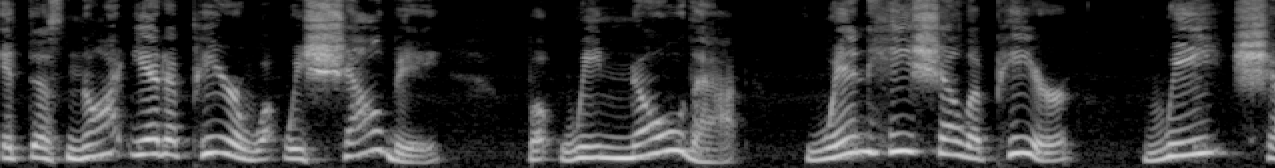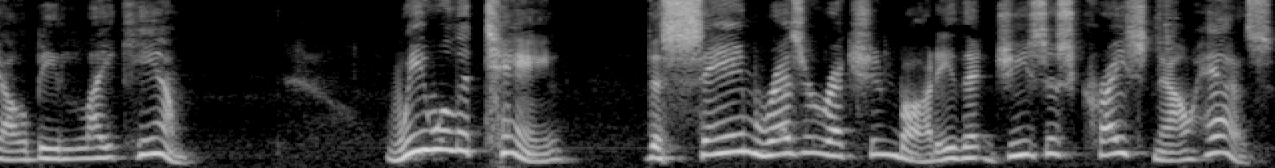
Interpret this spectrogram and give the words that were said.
It does not yet appear what we shall be, but we know that when he shall appear, we shall be like him. We will attain the same resurrection body that Jesus Christ now has.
